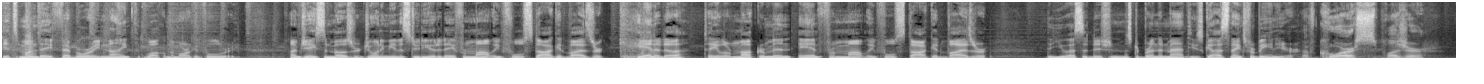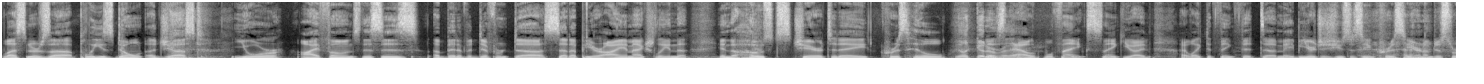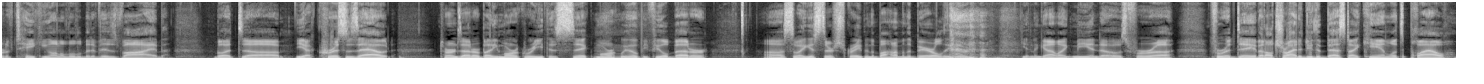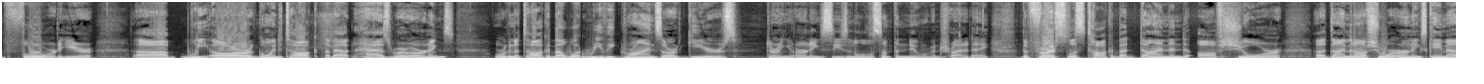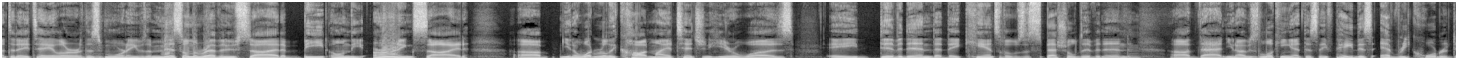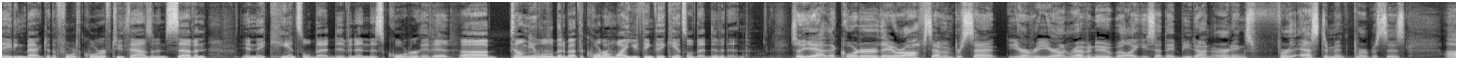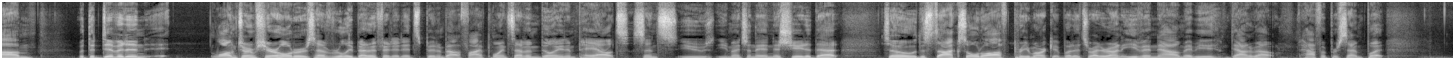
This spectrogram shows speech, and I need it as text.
It's Monday, February 9th. Welcome to Market Foolery. I'm Jason Moser. Joining me in the studio today from Motley Fool Stock Advisor Canada, Taylor Muckerman, and from Motley Fool Stock Advisor, the U.S. edition, Mr. Brendan Mathews. Guys, thanks for being here. Of course. Pleasure. Listeners, uh, please don't adjust your iPhones. This is a bit of a different uh, setup here. I am actually in the in the host's chair today. Chris Hill You look good is over there. out. Well, thanks, thank you. I I like to think that uh, maybe you're just used to seeing Chris here, and I'm just sort of taking on a little bit of his vibe. But uh, yeah, Chris is out. Turns out our buddy Mark Reeth is sick. Mark, Mm-hmm. we hope you feel better. Uh, so I guess they're scraping the bottom of the barrel here, getting a guy like me into host for uh, for a day. But I'll try to do the best I can. Let's plow forward here. Uh, we are going to talk about Hasbro earnings. We're going to talk about what really grinds our gears during earnings season. A little something new we're going to try today. But first, let's talk about Diamond Offshore. Uh, Diamond Offshore earnings came out today, Taylor, this morning. It was a miss on the revenue side, a beat on the earnings side. Uh, you know, what really caught my attention here was a dividend that they canceled. It was a special dividend uh, that, you know, I was looking at this. They've paid this every quarter dating back to the fourth quarter of 2007, and they canceled that dividend this quarter. They did. Uh, tell me a little bit about the quarter and why you think they canceled that dividend. So yeah, the quarter they were off seven percent year over year on revenue, but like you said, they beat on earnings for estimate purposes. Um, with the dividend, long-term shareholders have really benefited. It's been about 5.7 billion in payouts since you you mentioned they initiated that. So the stock sold off pre-market, but it's right around even now, maybe down about half a percent. But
